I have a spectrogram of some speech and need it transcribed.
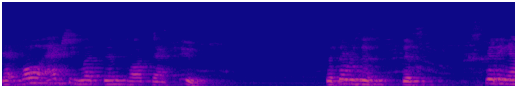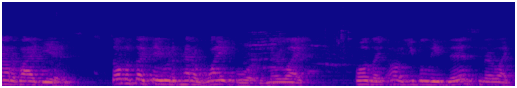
that Paul actually let them talk back too. That there was this this spitting out of ideas. It's almost like they would have had a whiteboard, and they're like, Paul's like, "Oh, you believe this?" And they're like,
